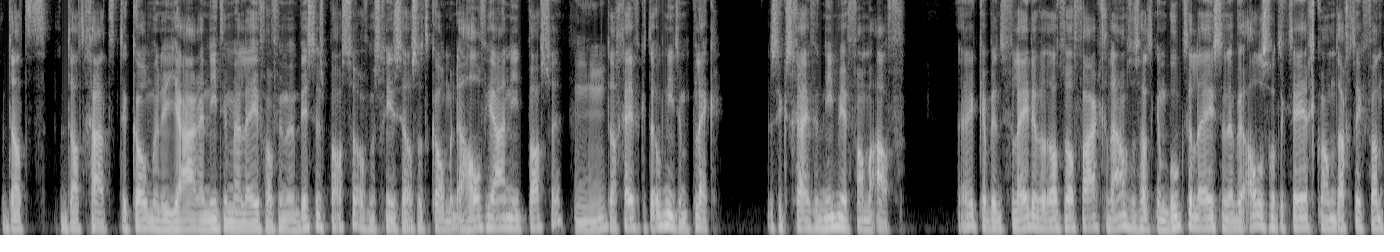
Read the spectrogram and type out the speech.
dat, dat gaat de komende jaren niet in mijn leven of in mijn business passen... of misschien zelfs het komende half jaar niet passen... Mhm. dan geef ik het ook niet een plek. Dus ik schrijf het niet meer van me af. Eh, Ik heb in het verleden dat wel vaak gedaan. want Dan zat ik een boek te lezen en bij alles wat ik tegenkwam dacht ik van...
